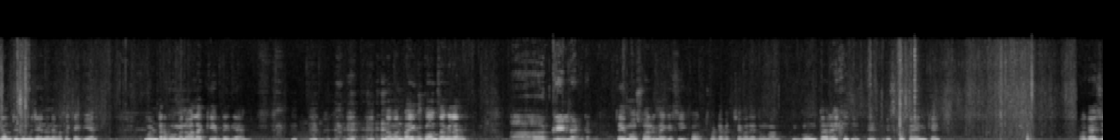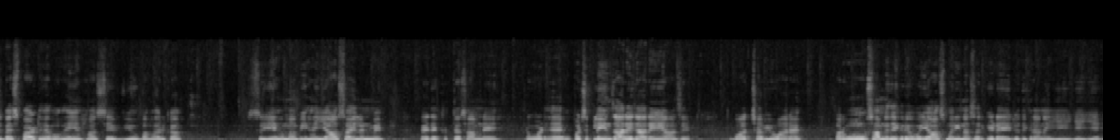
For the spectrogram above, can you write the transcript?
गलती से मुझे इन्होंने पता क्या किया? है वंडर वुमेन वाला केप दे दिया। है नमन भाई को कौन सा मिला है? ग्रीन लैंटर्न तो ये मोस्ट वाली मैं किसी को छोटे बच्चे को दे दूँगा। घूमता रहे इसको पहन के। और गाइस जो बेस्ट पार्ट है, वो है यहाँ से व्यू बाहर का। सो ये हम अभी हैं यास आइलैंड में। कहीं देख सकते हो सामने रोड है। ऊपर से प्लेन्स आ रहे, जा रहे हैं यहाँ से। तो बहुत अच्छा व्यू आ रहा है। और वो सामने देख रहे हो, वो यास मरीना सर्किट है ये जो दिख रहा है ना, ये ये ये।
